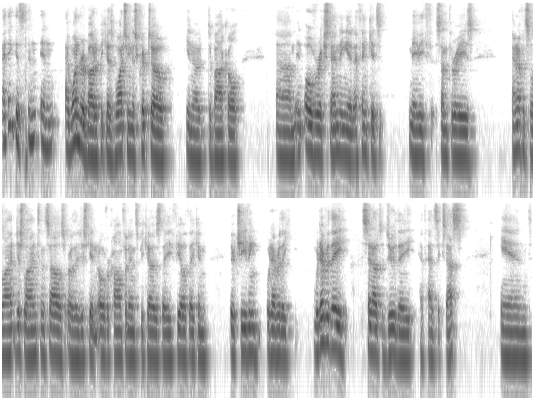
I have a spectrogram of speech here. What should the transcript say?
I think this and, and, i wonder about it because watching this crypto you know debacle um, and overextending it i think it's maybe th- some threes i don't know if it's just lying to themselves or they're just getting overconfidence because they feel that they can they're achieving whatever they whatever they set out to do, they have had success, and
